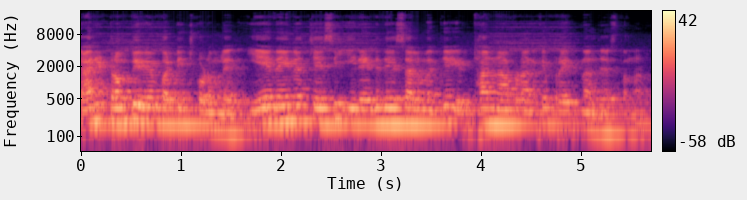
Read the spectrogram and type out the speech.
కానీ ట్రంప్ ఇవేం పట్టించుకోవడం లేదు. ఏదైనా చేసి ఈ రెండు దేశాల మధ్య యుద్ధాన్ని ఆపడానికి ప్రయత్నాలు చేస్తున్నాడు.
